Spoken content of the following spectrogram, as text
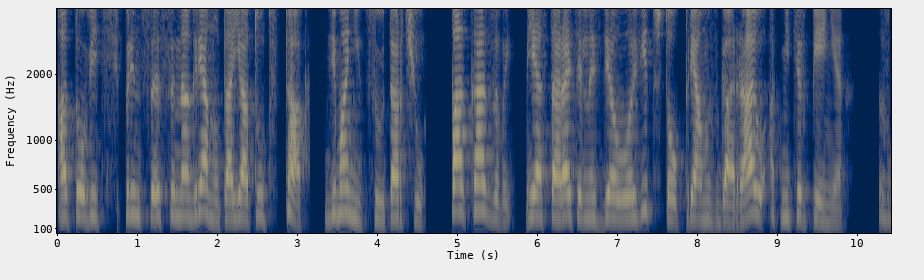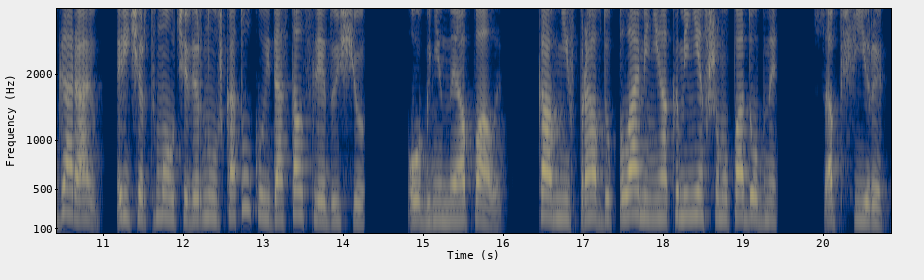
А то ведь принцессы нагрянут, а я тут так, демоницию торчу. Показывай. Я старательно сделала вид, что прям сгораю от нетерпения. Сгораю. Ричард молча вернул шкатулку и достал следующую. Огненные опалы. Камни вправду пламени окаменевшему подобны. Сапфиры.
